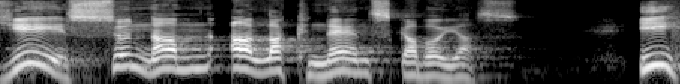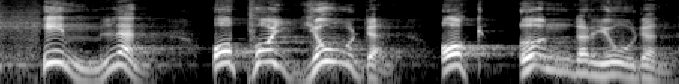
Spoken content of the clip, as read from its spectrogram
Jesu namn alla knän ska böjas. I himlen och på jorden och under jorden.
